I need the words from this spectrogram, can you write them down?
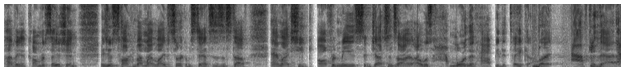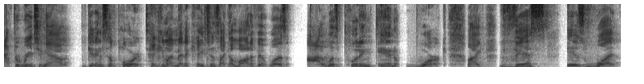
having a conversation and just talking about my life circumstances and stuff. And like she offered me suggestions. I, I was more than happy to take them. But after that, after reaching out, getting support, taking my medications, like a lot of it was I was putting in work. Like this is what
